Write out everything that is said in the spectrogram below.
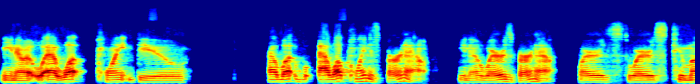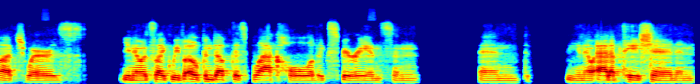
you know at, at what point do at what at what point is burnout? You know where is burnout? Where's where's too much? Where's you know it's like we've opened up this black hole of experience and and you know adaptation and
